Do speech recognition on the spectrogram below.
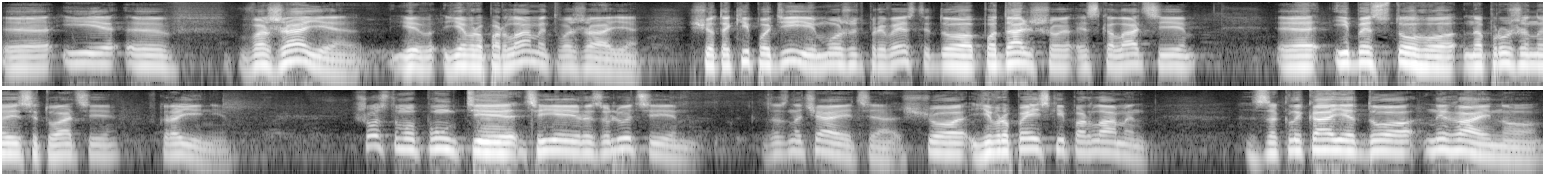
Е, І е, вважає, Єв- Європарламент вважає, що такі події можуть привести до подальшої ескалації е, і без того напруженої ситуації в країні. В шостому пункті цієї резолюції зазначається, що Європейський парламент закликає до негайного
